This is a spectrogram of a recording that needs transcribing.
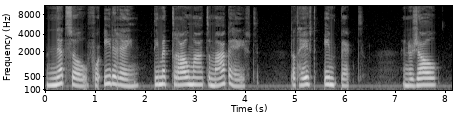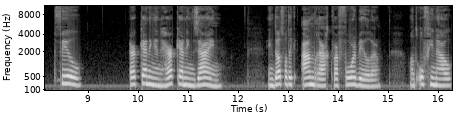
net zo voor iedereen die met trauma te maken heeft. Dat heeft impact. En er zal veel erkenning en herkenning zijn in dat wat ik aandraag qua voorbeelden. Want of je nou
